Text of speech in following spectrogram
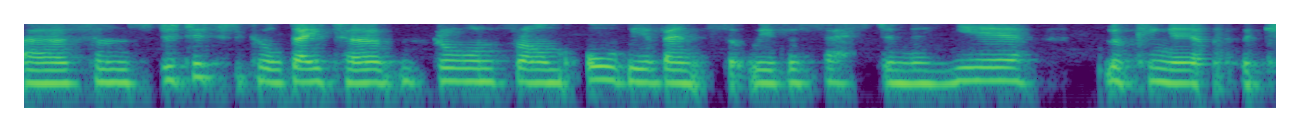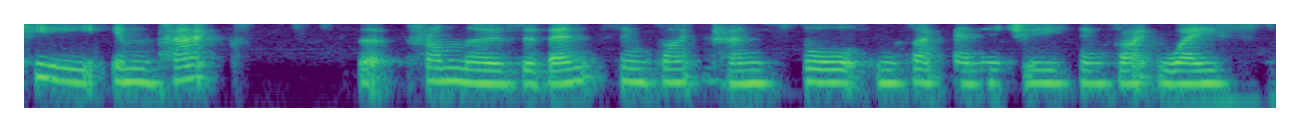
uh, some statistical data drawn from all the events that we've assessed in a year, looking at the key impacts that from those events, things like transport, things like energy, things like waste,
